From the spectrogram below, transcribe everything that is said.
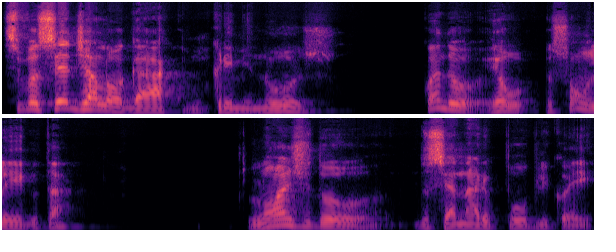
Se você dialogar com um criminoso, quando eu, eu sou um leigo, tá? Longe do, do cenário público aí.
